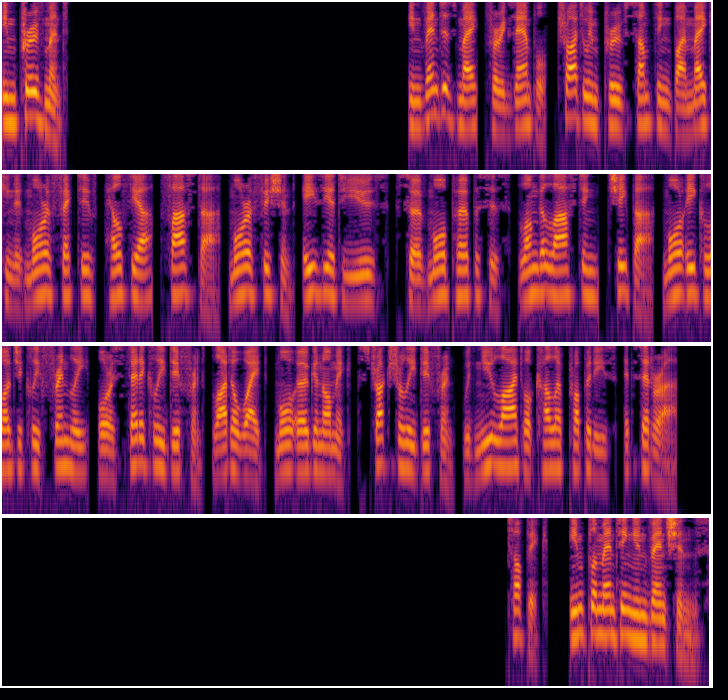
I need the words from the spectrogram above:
Improvement Inventors may, for example, try to improve something by making it more effective, healthier, faster, more efficient, easier to use, serve more purposes, longer lasting, cheaper, more ecologically friendly, or aesthetically different, lighter weight, more ergonomic, structurally different, with new light or color properties, etc. Implementing inventions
